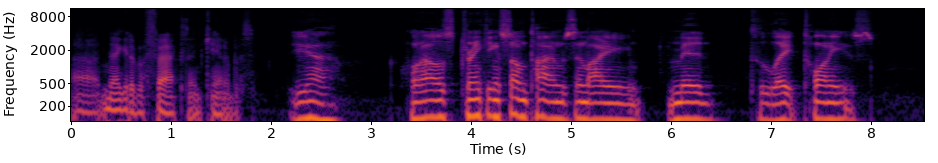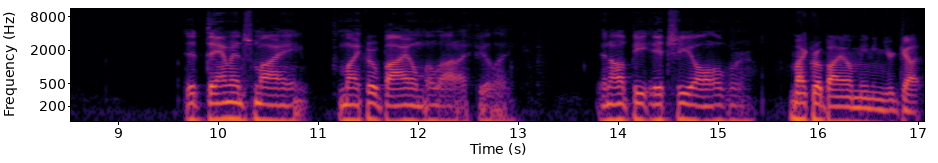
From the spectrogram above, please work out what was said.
uh, negative effect than cannabis. Yeah. When I was drinking sometimes in my mid to late 20s, it damaged my microbiome a lot, I feel like. And I'll be itchy all over. Microbiome meaning your gut.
